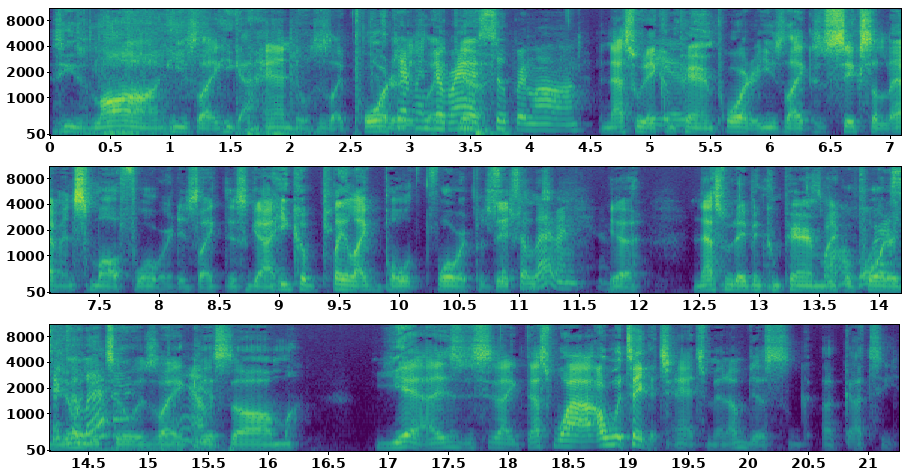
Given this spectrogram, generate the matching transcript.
He's long. He's like he got handles. It's like Porter Kevin is like Durant yeah. is super long. And that's who they He comparing is. Porter. He's like six eleven, small forward. It's like this guy. He could play like both forward positions. Six eleven. Yeah, and that's who they've been comparing Michael forward, Porter 6'11"? Jr. to. Is like Damn. it's um, yeah, it's just like that's why I would take a chance, man. I'm just a gutsy.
